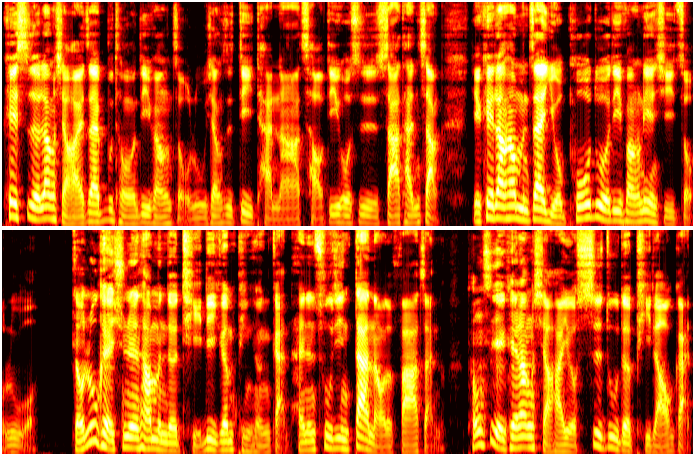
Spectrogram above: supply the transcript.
可以试着让小孩在不同的地方走路，像是地毯啊、草地或是沙滩上，也可以让他们在有坡度的地方练习走路哦。走路可以训练他们的体力跟平衡感，还能促进大脑的发展。同时也可以让小孩有适度的疲劳感，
